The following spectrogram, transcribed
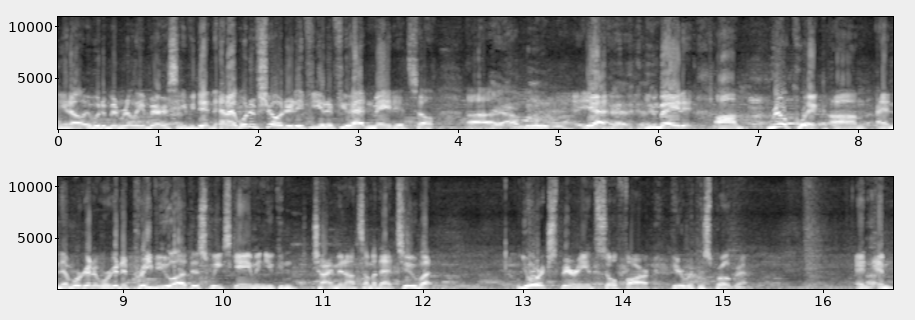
You know, it would have been really embarrassing if you didn't, and I would have showed it if you, even if you hadn't made it. So, uh, Yeah, I believe you. yeah, you made it. Um, real quick, um, and then we're gonna we're gonna preview uh, this week's game, and you can chime in on some of that too. But your experience so far here with this program, and and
